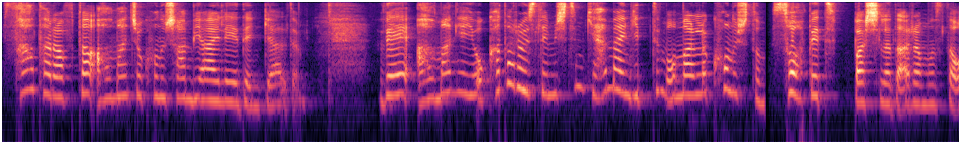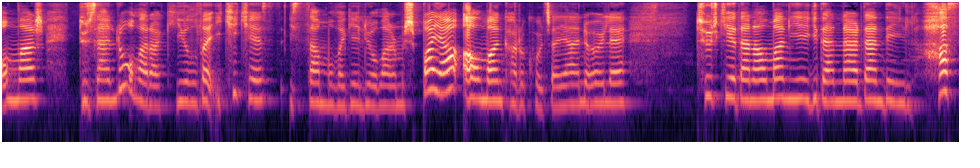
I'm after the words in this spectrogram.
sağ tarafta Almanca konuşan bir aileye denk geldim. Ve Almanya'yı o kadar özlemiştim ki hemen gittim onlarla konuştum. Sohbet başladı aramızda. Onlar düzenli olarak yılda iki kez İstanbul'a geliyorlarmış. Baya Alman karı koca yani öyle Türkiye'den Almanya'ya gidenlerden değil. Has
